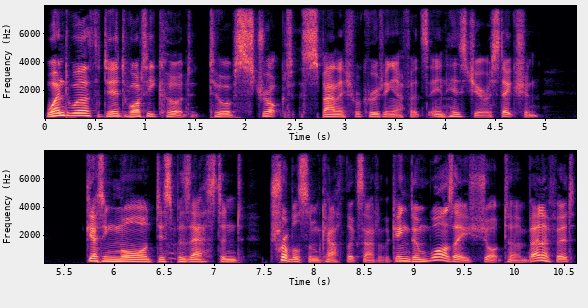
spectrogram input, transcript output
Wentworth did what he could to obstruct Spanish recruiting efforts in his jurisdiction. Getting more dispossessed and troublesome Catholics out of the kingdom was a short term benefit,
